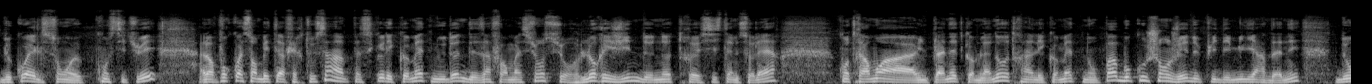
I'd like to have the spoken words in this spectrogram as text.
de quoi elles sont euh, constituées. Alors pourquoi s'embêter à faire tout ça hein? Parce que les comètes nous donnent des informations sur l'origine de notre système solaire. Contrairement à une planète comme la nôtre, les comètes n'ont pas beaucoup changé depuis des milliards d'années. Donc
